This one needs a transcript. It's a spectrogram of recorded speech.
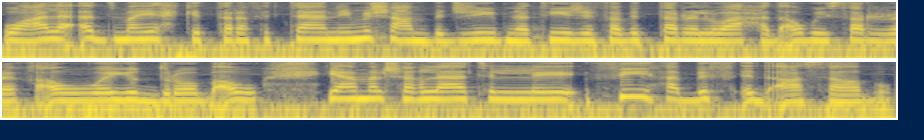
وعلى قد ما يحكي الطرف الثاني مش عم بتجيب نتيجه فبيضطر الواحد أو يصرخ أو يضرب أو يعمل شغلات اللي فيها بفقد أعصابه.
